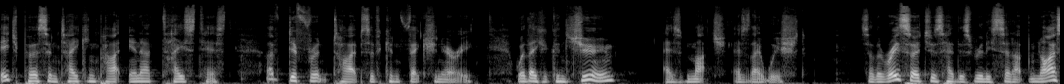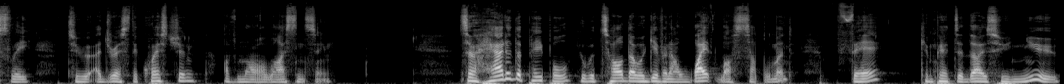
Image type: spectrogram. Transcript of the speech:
each person taking part in a taste test of different types of confectionery, where they could consume as much as they wished. So the researchers had this really set up nicely to address the question of moral licensing. So, how did the people who were told they were given a weight loss supplement fare compared to those who knew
